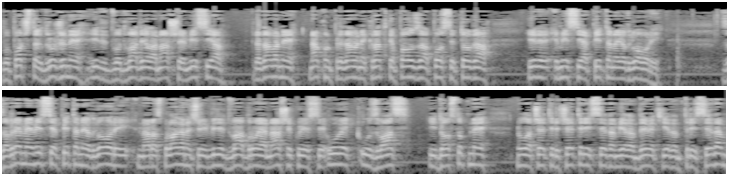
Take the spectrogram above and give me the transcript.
Vo početak družine ide do dva dela naše emisija. Predavane, nakon predavane kratka pauza, poslije toga ide emisija Pitana i odgovori. Za vreme emisija Pitane i odgovori na raspolaganje će vidjeti dva broja naše koje se uvek uz vas i dostupne 044 719 137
